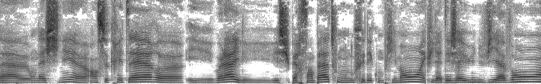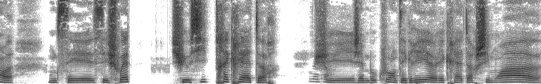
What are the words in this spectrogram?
a euh, on a chiné un secrétaire et voilà, il est, il est super sympa. Tout le monde nous fait des compliments et puis il a déjà eu une vie avant, donc c'est c'est chouette. Je suis aussi très créateur. J'aime beaucoup intégrer les créateurs chez moi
